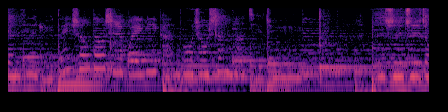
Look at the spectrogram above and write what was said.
言自语，对手都是回忆，看不出什么结局。自始至终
